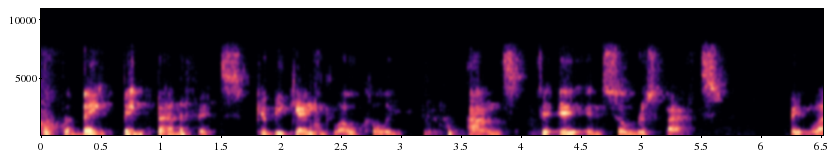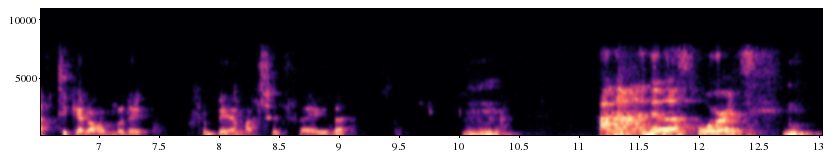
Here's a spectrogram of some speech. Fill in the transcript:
but the big, big benefits can be gained locally. And to, in some respects, being left to get on with it can be a massive favour. Mm. Hannah, any last words?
